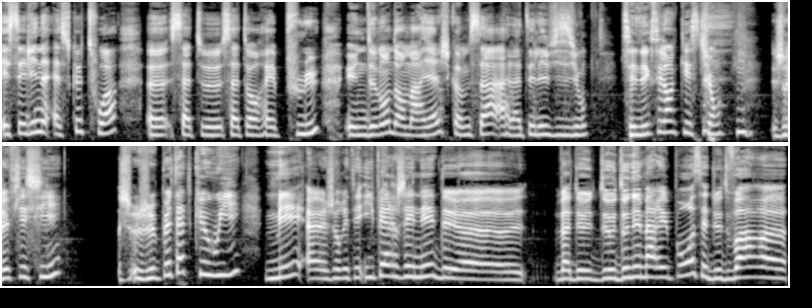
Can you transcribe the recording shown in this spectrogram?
Et Céline, est-ce que toi, euh, ça te, ça t'aurait plu une demande en mariage comme ça à la télévision? C'est une excellente question. je réfléchis. Je, peut-être que oui, mais euh, j'aurais été hyper gênée de, euh, bah, de, donner ma réponse et de devoir euh,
